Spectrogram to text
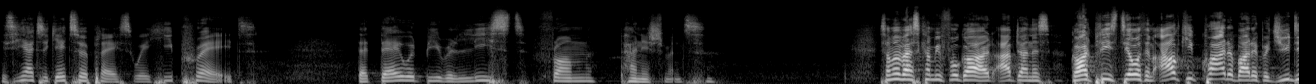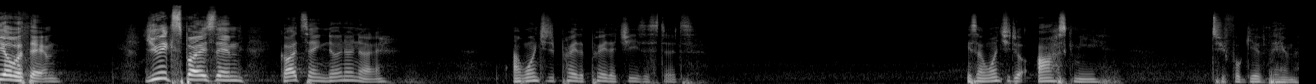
Is he had to get to a place where he prayed that they would be released from punishment. Some of us come before God. I've done this. God, please deal with them. I'll keep quiet about it, but you deal with them. You expose them. God's saying, No, no, no. I want you to pray the prayer that Jesus did. Is I want you to ask me to forgive them.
